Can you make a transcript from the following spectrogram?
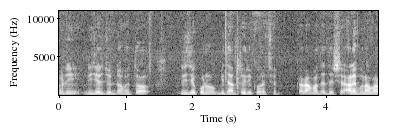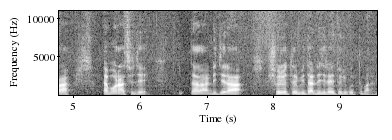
মানে নিজের জন্য হয়তো নিজে কোনো বিধান তৈরি করেছেন। কারণ আমাদের দেশের আলেমুল আমরা এমন আছে যে, তারা নিজেরা শরীয়তের বিধান নিজেরাই তৈরি করতে পারেন।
